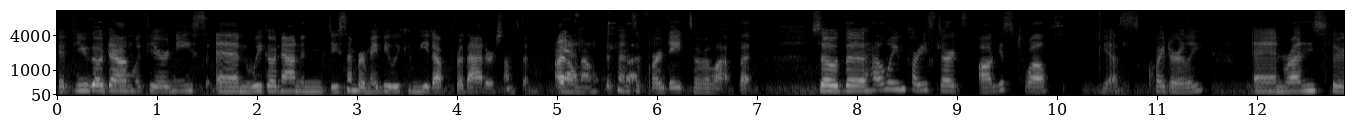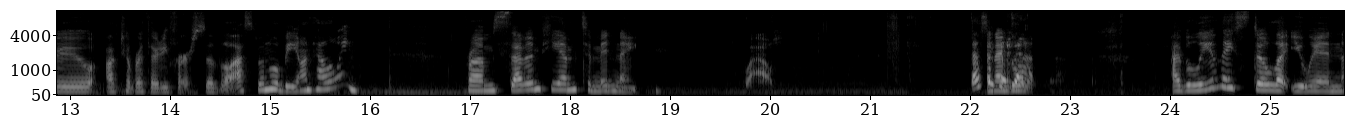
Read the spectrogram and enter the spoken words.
If you go down with your niece and we go down in December, maybe we can meet up for that or something. I don't know. Depends if our dates overlap. But so the Halloween party starts August 12th. Yes, quite early and runs through October 31st. So the last one will be on Halloween from 7 p.m. to midnight. Wow, that's a And I good believe- time. I believe they still let you in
